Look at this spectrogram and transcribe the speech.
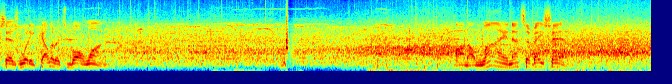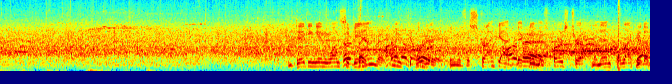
says Woody Keller. It's ball one. On a line, that's a base hit. Digging in once again, Harmon Killebrew, who was a strikeout victim his first trip and then collected a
